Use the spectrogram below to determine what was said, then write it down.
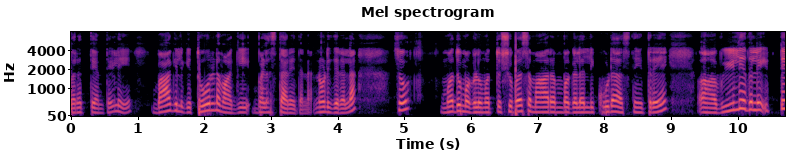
ಬರುತ್ತೆ ಅಂತೇಳಿ ಬಾಗಿಲಿಗೆ ತೋರಣವಾಗಿ ಬಳಸ್ತಾರೆ ಇದನ್ನು. ನೋಡಿದಿರಲ್ಲ ಸೊ ಮದುಮಗಳು ಮತ್ತು ಶುಭ ಸಮಾರಂಭಗಳಲ್ಲಿ ಕೂಡ ಸ್ನೇಹಿತರೆ ವೀಳ್ಯದಲ್ಲಿ ವೀಳ್ಯದೆಲೆ ಇಟ್ಟೇ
